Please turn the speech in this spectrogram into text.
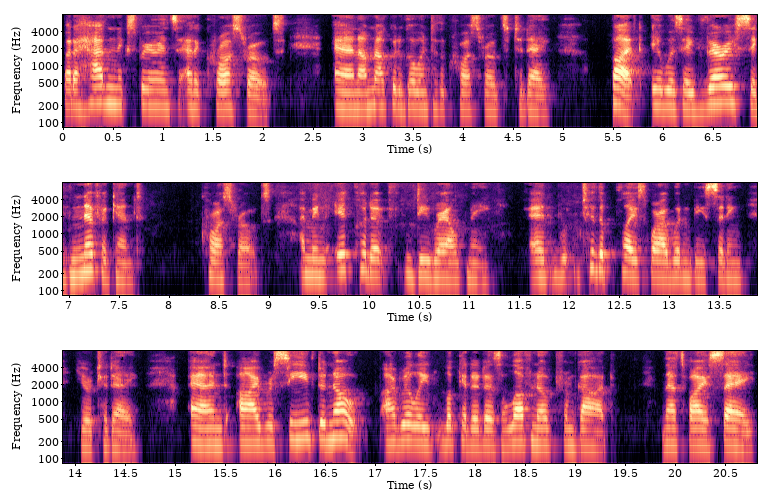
but I had an experience at a crossroads. And I'm not going to go into the crossroads today, but it was a very significant crossroads. I mean, it could have derailed me and to the place where I wouldn't be sitting here today. And I received a note. I really look at it as a love note from God. And that's why I say,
